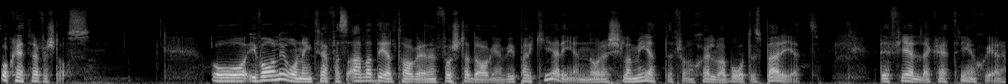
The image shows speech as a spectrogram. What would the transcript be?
Och klättra förstås. Och i vanlig ordning träffas alla deltagare den första dagen vid parkeringen några kilometer från själva Båtesberget. Det fjäll där klättringen sker.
